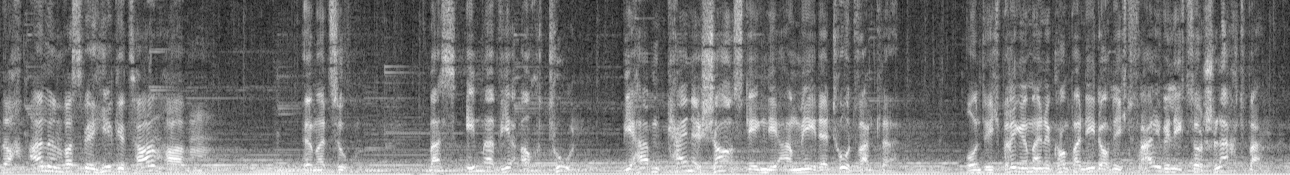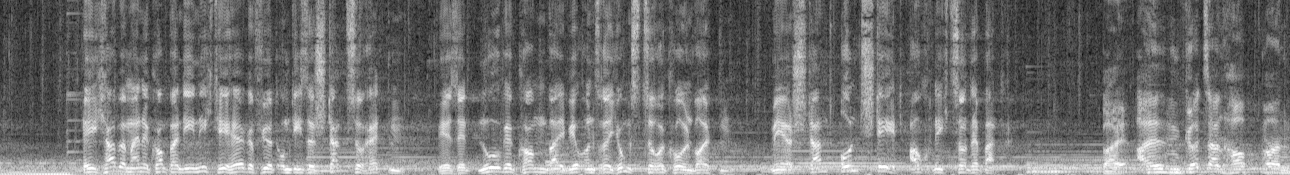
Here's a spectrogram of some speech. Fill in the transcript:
nach allem, was wir hier getan haben... Hör mal zu. Was immer wir auch tun, wir haben keine Chance gegen die Armee der Todwandler. Und ich bringe meine Kompanie doch nicht freiwillig zur Schlachtbank. Ich habe meine Kompanie nicht hierher geführt, um diese Stadt zu retten. Wir sind nur gekommen, weil wir unsere Jungs zurückholen wollten. Mehr stand und steht auch nicht zur Debatte. Bei allen Göttern, Hauptmann.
